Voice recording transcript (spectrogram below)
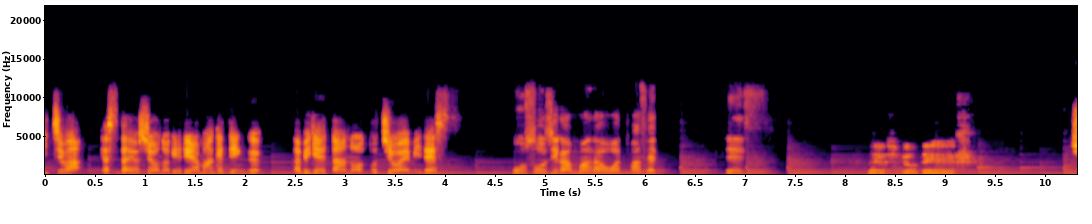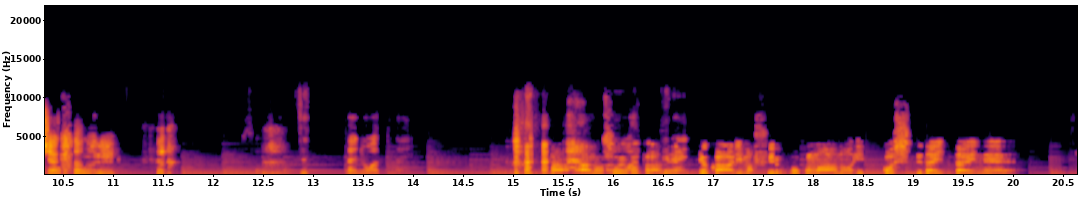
にちは安田義雄のゲリラマーケティングナビゲーターのとちおえみです大掃除がまだ終わってません。です。よしおです。年明けたのにそう絶対に終わってない。まあ、あの、そういうことはねよくありますよ。僕もあの、引っ越しって大体ね、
